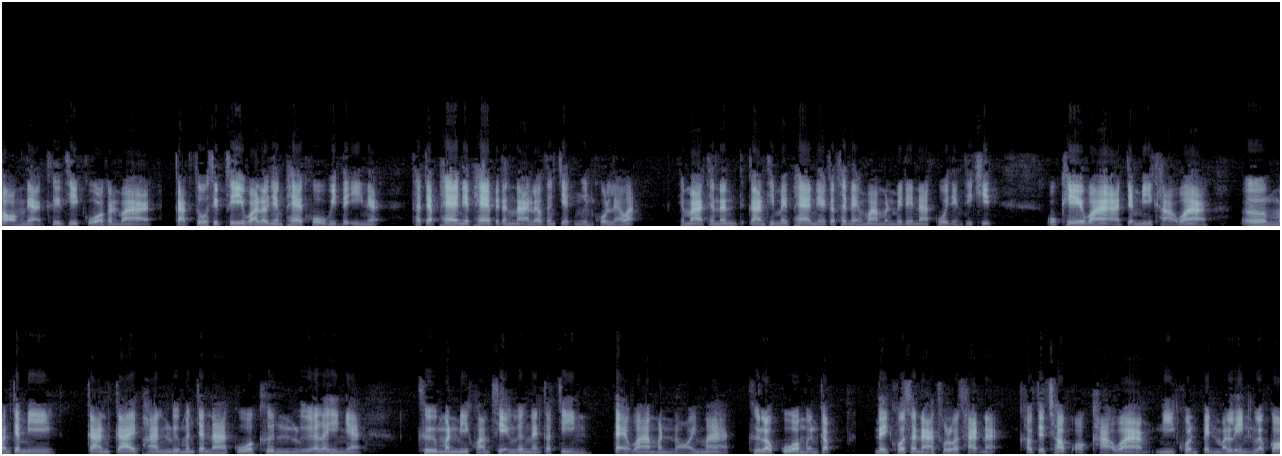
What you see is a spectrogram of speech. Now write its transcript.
สองเนี่ยคือที่กลัวกันว่ากักตัวสิบสี่วันแล้วยังแพร่โควิดได้อีกเนี่ย ถ้าจะแพร่เนี่ยแพร่ไปตั้งนานแล้วตั้งเจ็ดหมื่นคนแล้วอะใช่ไหมฉะนั้นการที่ไม่แพร่เนี่ยก็แสดงว่ามันไม่ได้น่ากลัวอย่างที่คิด โอเคว่าอาจจะมีข่าวว่า เออมันจะมีการกลายพันธุ์หรือมันจะน่ากลัวขึ้นหรืออะไรอย่างเงี้ย คือมันมีความเสี่ยงเรื่องนั้นก็จริง แต่ว่ามันน้อยมาก คือเรากลัวเหมือนกับในโฆษณาโทรทัศน์น่ะเขาจะชอบออกข่าวว่ามีคนเป็นมะเร็ง แล้วก็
